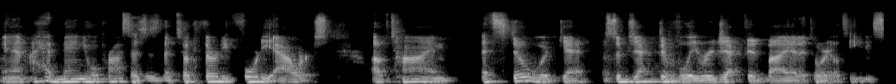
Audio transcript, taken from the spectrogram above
and i had manual processes that took 30 40 hours of time that still would get subjectively rejected by editorial teams.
